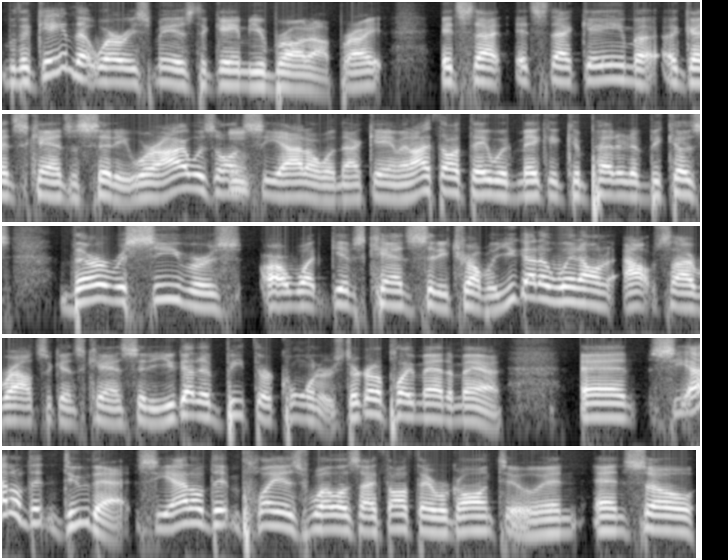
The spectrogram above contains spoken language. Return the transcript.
the game that worries me is the game you brought up. Right? It's that it's that game uh, against Kansas City where I was on Seattle in that game, and I thought they would make it competitive because their receivers are what gives Kansas City trouble. You got to win on outside routes against Kansas City. You got to beat their corners. They're going to play man to man. And Seattle didn't do that. Seattle didn't play as well as I thought they were going to, and and so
